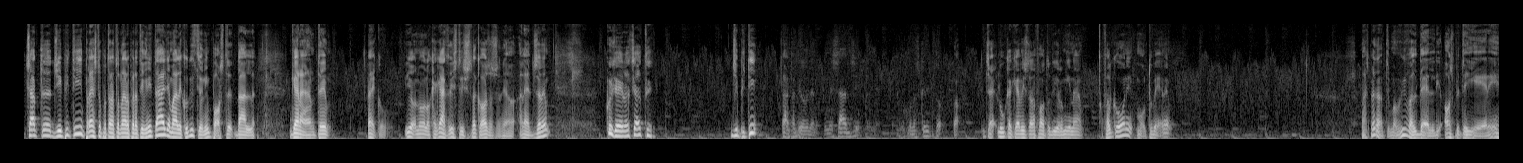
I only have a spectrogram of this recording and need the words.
Chat GPT presto potrà tornare operativo in Italia, ma alle condizioni imposte dal garante. Ecco, io non l'ho cagato di striscio sta cosa, andiamo a leggere. Cos'è la chat GPT? Ah, infatti devo vedere i messaggi. Qualcuno ha scritto. No. C'è Luca che ha visto la foto di Romina Falconi, molto bene. Aspetta un attimo, Vivaldelli, ospite ieri,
